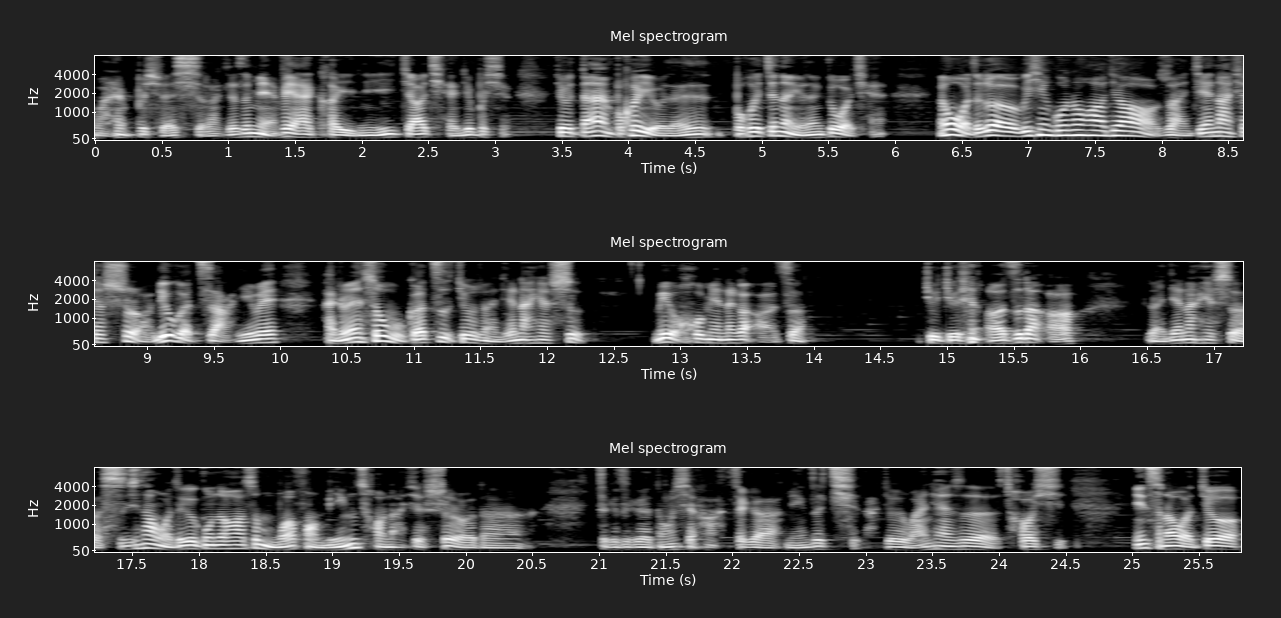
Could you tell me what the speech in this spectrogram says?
我也不学习了，就是免费还可以，你一交钱就不行，就当然不会有人，不会真的有人给我钱。因为我这个微信公众号叫“软件那些事”啊，六个字啊，因为很多人搜五个字就是“软件那些事”，没有后面那个“儿”字，就就儿子的“儿”，软件那些事。实际上我这个公众号是模仿明朝那些事的这个这个东西哈，这个名字起的，就是完全是抄袭。因此呢，我就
